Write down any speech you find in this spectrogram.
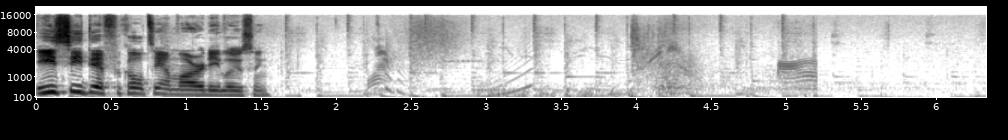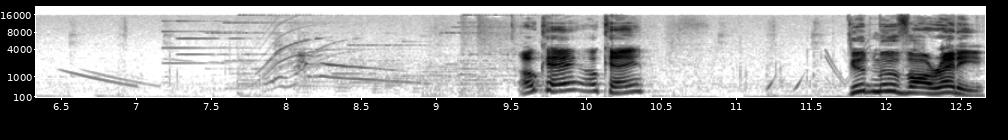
Easy difficulty, I'm already losing. Okay, okay. Good move already.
